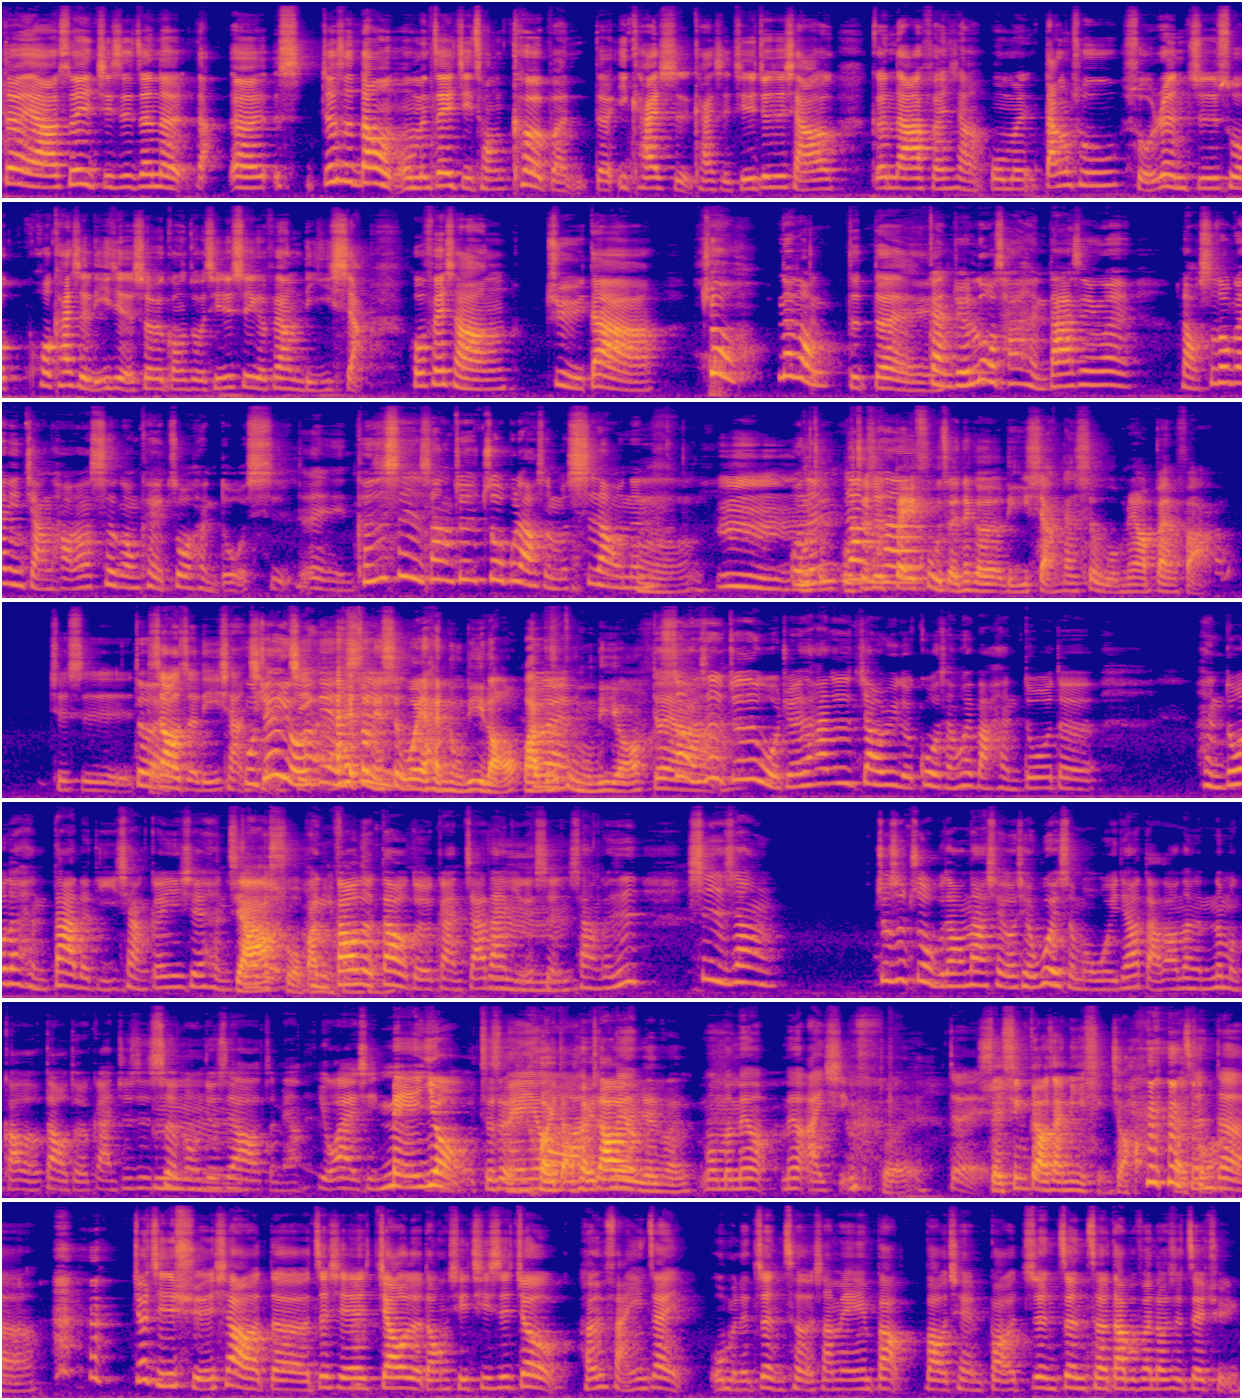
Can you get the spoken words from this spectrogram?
对啊，所以其实真的，呃，就是当我我们这一集从课本的一开始开始，其实就是想要跟大家分享我们当初所认知、所或开始理解的社会工作，其实是一个非常理想或非常巨大就那种对，对，感觉落差很大，是因为老师都跟你讲，好像社工可以做很多事，对，可是事实上就是做不了什么事啊。我能，嗯，嗯，我我就我就是能让他背负着那个理想，但是我没有办法。就是对照着理想前我进，觉得有一点 重点是我也很努力喽，我还不是不努力哦。对啊，这种是就是我觉得他就是教育的过程会把很多的。很多的很大的理想跟一些很高的很高的道德感加在你的嗯身上，可是事实上就是做不到那些，而且为什么我一定要达到那个那么高的道德感？就是社工就是要怎么样有爱心？没有，就是没有回到啊回到原文，我们没有没有爱心，对，对，水星不要再逆行就好，真。的，就其实学校的这些教的东西，其实就很反映在我们的政策上面。因为抱抱歉，保政政策大部分都是这群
